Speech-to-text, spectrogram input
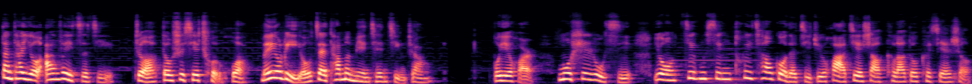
但他又安慰自己，这都是些蠢货，没有理由在他们面前紧张。不一会儿。牧师入席，用精心推敲过的几句话介绍克拉多克先生。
